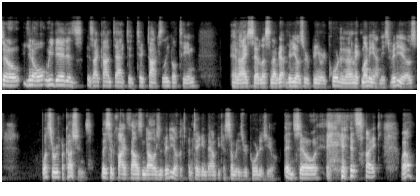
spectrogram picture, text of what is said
So you know what we did is is I contacted TikTok's legal team, and I said, listen, I've got videos that are being reported, and I make money on these videos. What's the repercussions? They said five thousand dollars a video that's been taken down because somebody's reported you. And so it's like, well,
